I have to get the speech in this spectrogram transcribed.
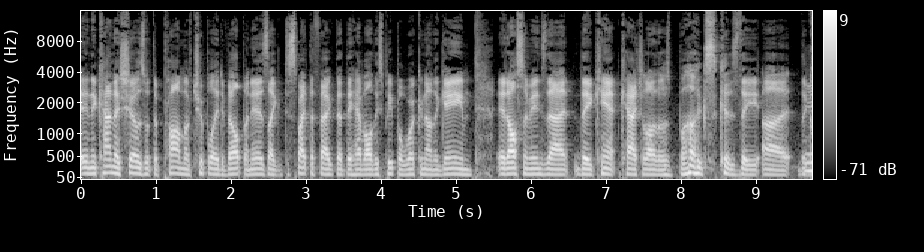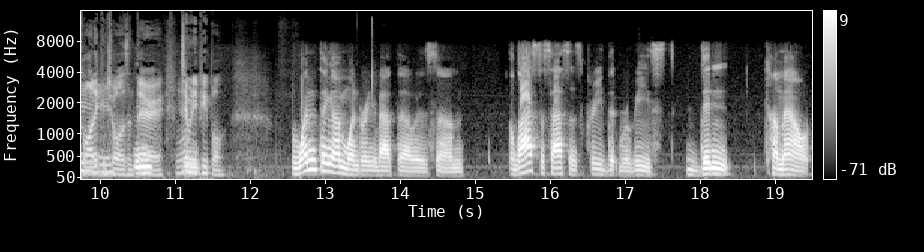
and it kind of shows what the problem of AAA development is. Like, despite the fact that they have all these people working on the game, it also means that they can't catch a lot of those bugs because they uh, the quality control isn't there. Too many people. One thing I'm wondering about though is um, the last Assassin's Creed that released didn't come out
